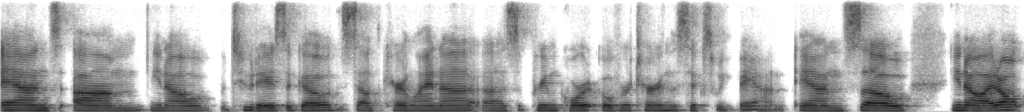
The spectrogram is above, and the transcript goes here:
And, um, you know, two days ago, the South Carolina uh, Supreme Court overturned the six week ban. And so, you know, I don't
